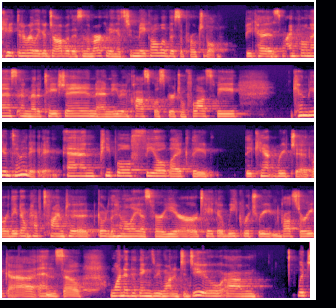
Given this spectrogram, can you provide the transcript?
Kate did a really good job of this in the marketing is to make all of this approachable because mindfulness and meditation and even classical spiritual philosophy can be intimidating and people feel like they they can't reach it or they don't have time to go to the Himalayas for a year or take a week retreat in Costa Rica. And so, one of the things we wanted to do, um, which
